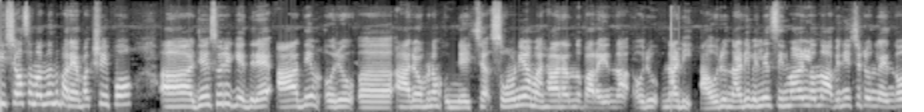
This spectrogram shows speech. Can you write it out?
വിശ്വാസം വന്നെന്ന് പറയാം. പക്ഷെ ഇപ്പോ ജയസൂര്യക്കെതിരെ ആദ്യം ഒരു ആരോപണം ഉന്നയിച്ച സോണിയ മൽഹാർ എന്ന് പറയുന്ന ഒരു നടി ആ ഒരു നടി വലിയ സിനിമകളിലൊന്നും അഭിനയിച്ചിട്ടൊന്നുമില്ല. എന്തോ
